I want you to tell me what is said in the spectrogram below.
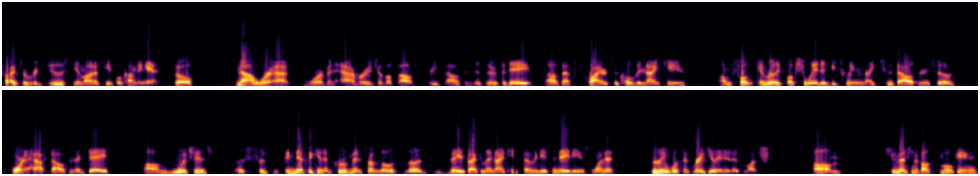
tried to reduce the amount of people coming in. So now we're at more of an average of about 3,000 visitors a day. Uh, that's prior to COVID 19. Um, it really fluctuated between like 2,000 to 4,500 a day, um, which is a significant improvement from those the days back in the 1970s and 80s when it really wasn't regulated as much. Um, she mentioned about smoking.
